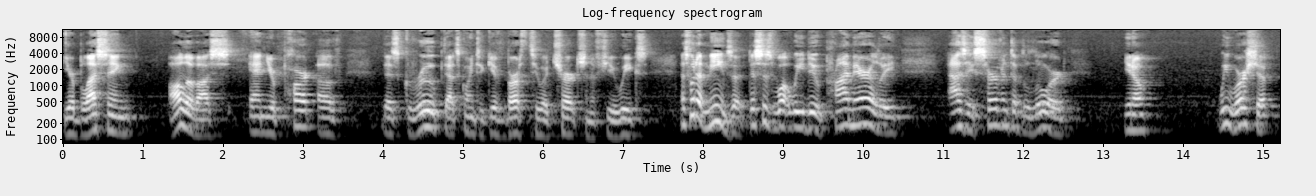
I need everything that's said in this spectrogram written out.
You're blessing all of us, and you're part of this group that's going to give birth to a church in a few weeks. That's what it means. This is what we do primarily as a servant of the Lord. You know, we worship,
